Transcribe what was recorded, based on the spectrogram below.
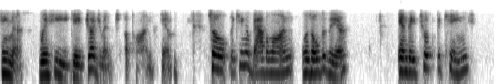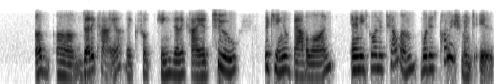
Hamath, where he gave judgment upon him. So the king of Babylon was over there, and they took the king of um, Zedekiah, they took King Zedekiah to the king of Babylon, and he's going to tell him what his punishment is.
